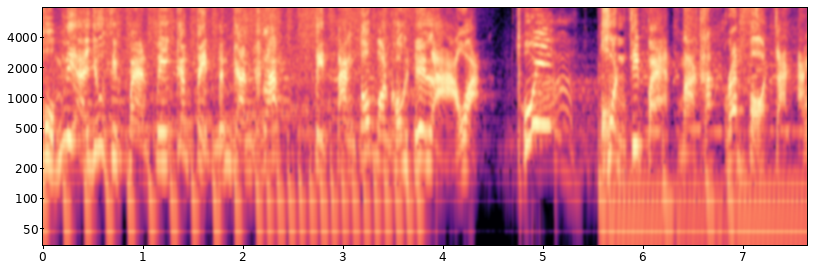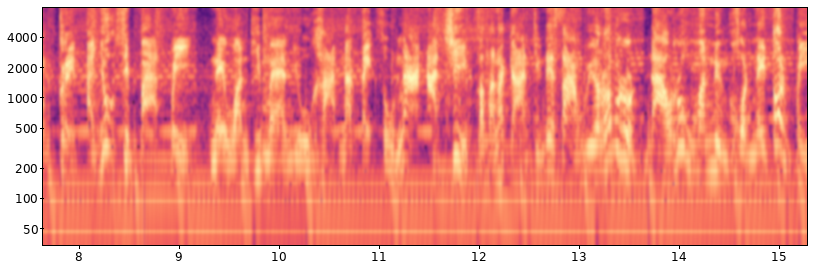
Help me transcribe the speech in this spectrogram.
ผมนี่อายุ 18 ปีก็ติดเหมือนกันครับ ติดตังโต๊ะบอลของเฮลาวอะ ทุย คนที่ 8 มาคัตแรดฟอร์ดจากอังกฤษอายุ 18 ปี ในวันที่แมนยูขาดนักเตะศูนย์หน้าอาชีพ สถานการณ์จึงได้สร้างวีรบุรุษดาวรุ่งมาหนึ่งคนในต้นปี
